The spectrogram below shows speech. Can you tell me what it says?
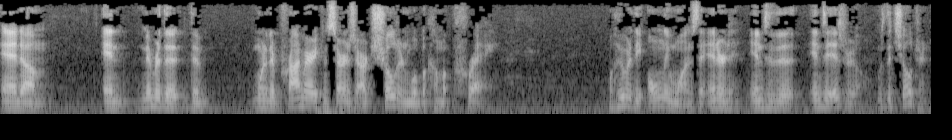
And um, and remember the, the one of their primary concerns our children will become a prey. Well, who were the only ones that entered into the into Israel? It was the children,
